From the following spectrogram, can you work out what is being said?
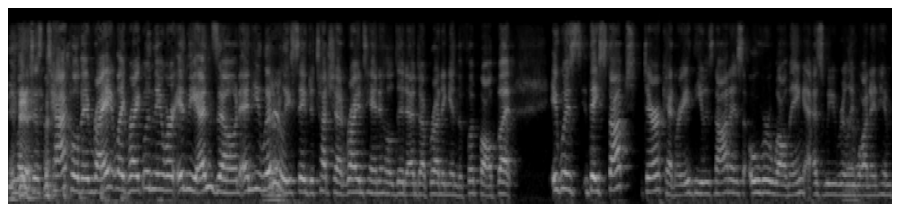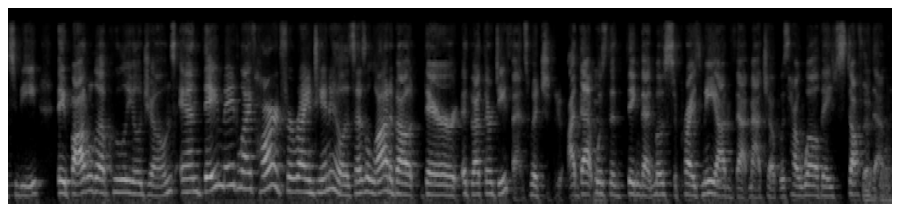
and like just tackled him right, like right when they were in the end zone, and he literally yeah. saved a touchdown. Ryan Tannehill did end up running in the football, but it was they stopped Derrick Henry. He was not as overwhelming as we really yeah. wanted him to be. They bottled up Julio Jones, and they made life hard for Ryan Tannehill. It says a lot about their about their defense, which uh, that was the thing that most surprised me out of that matchup was how well they stuffed Definitely. them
